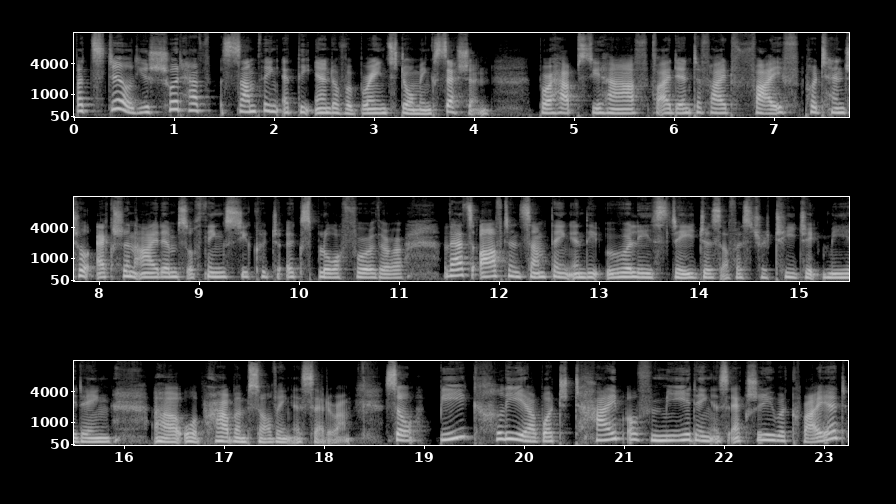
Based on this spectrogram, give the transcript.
but still you should have something at the end of a brainstorming session. Perhaps you have identified five potential action items or things you could explore further. That's often something in the early stages of a strategic meeting uh, or problem solving, etc. So be clear what type of meeting is actually required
